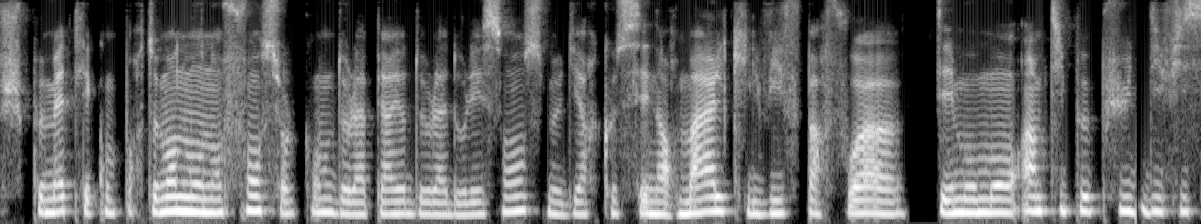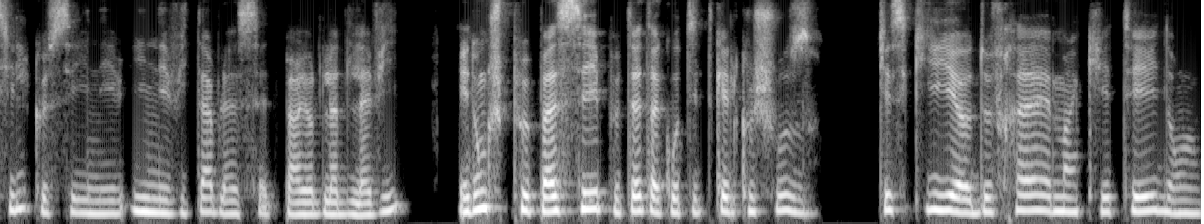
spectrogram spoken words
Je peux mettre les comportements de mon enfant sur le compte de la période de l'adolescence, me dire que c'est normal qu'ils vivent parfois, heu, des moments un petit peu plus difficiles, que c'est iné inévitable à cette période-là de la vie et donc je peux passer peut-être à côté de quelque chose. Qu'est-ce qui, heu, devrait m'inquiéter dans le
